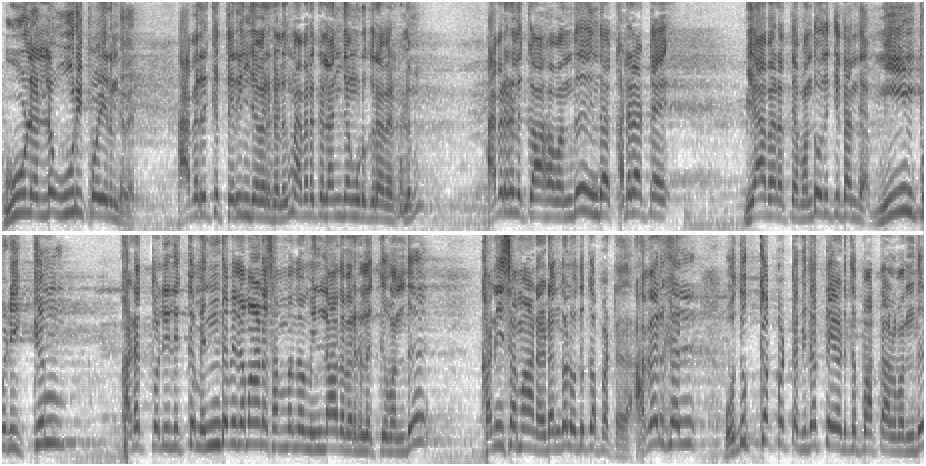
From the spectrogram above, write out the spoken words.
ஊழலில் ஊறி போயிருந்தவர். அவருக்கு தெரிஞ்சவர்களும் அவருக்கு லஞ்சம் கொடுக்கிறவர்களும் அவர்களுக்காக வந்து இந்த கடல் அட்டை வியாபாரத்தை வந்து ஒதுக்கி தந்த மீன் பிடிக்கும் கடற்தொழிலுக்கும் எந்த விதமான சம்பந்தம் இல்லாதவர்களுக்கு வந்து கணிசமான இடங்கள் ஒதுக்கப்பட்டது. அவர்கள் ஒதுக்கப்பட்ட விதத்தை எடுத்து பார்த்தால் வந்து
